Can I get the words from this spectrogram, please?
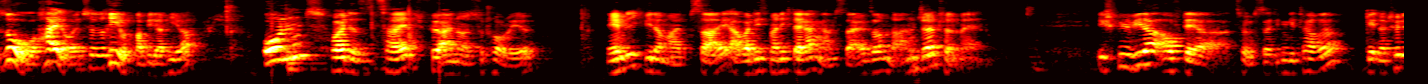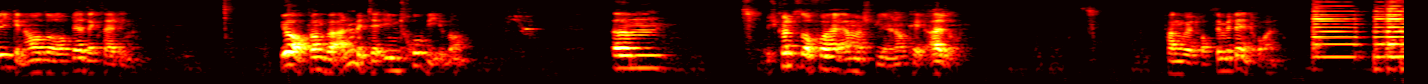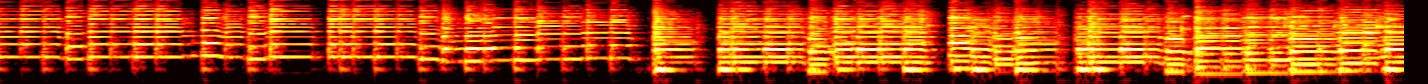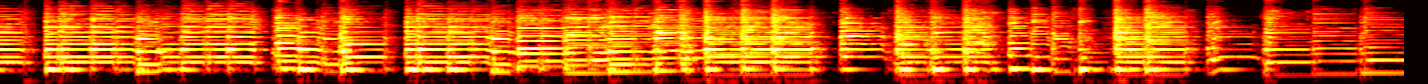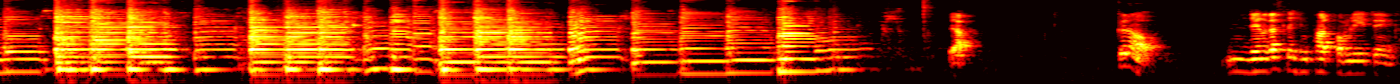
So, hi Leute, Riofra wieder hier. Und heute ist es Zeit für ein neues Tutorial. Nämlich wieder mal Psy, aber diesmal nicht der Gangnam-Style, sondern Gentleman. Ich spiele wieder auf der zwölfseitigen Gitarre, geht natürlich genauso auf der sechsseitigen. Ja, fangen wir an mit der Intro, wie immer. Ähm, ich könnte es auch vorher einmal spielen. Okay, also. Fangen wir trotzdem mit der Intro an.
